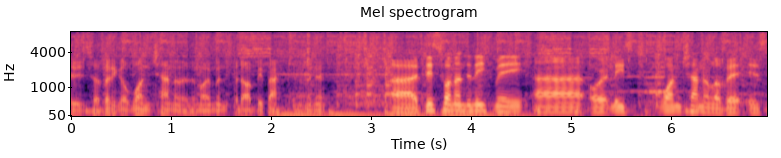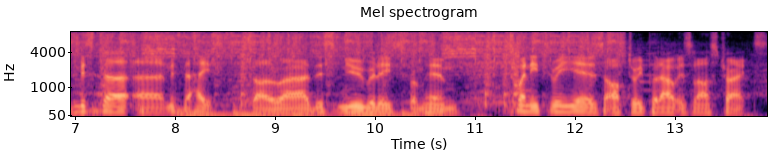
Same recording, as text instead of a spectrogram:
Needle issues. I've only got one channel at the moment, but I'll be back in a minute. Uh, this one underneath me, uh, or at least one channel of it, is Mr. Uh, Mr. Haste. So uh, this new release from him, 23 years after he put out his last tracks.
